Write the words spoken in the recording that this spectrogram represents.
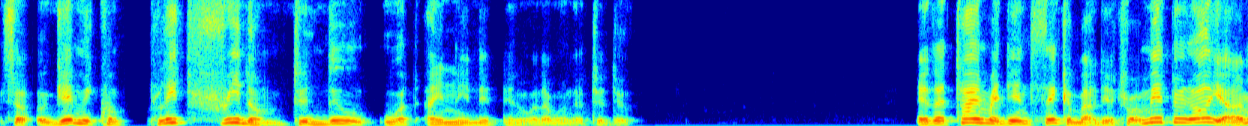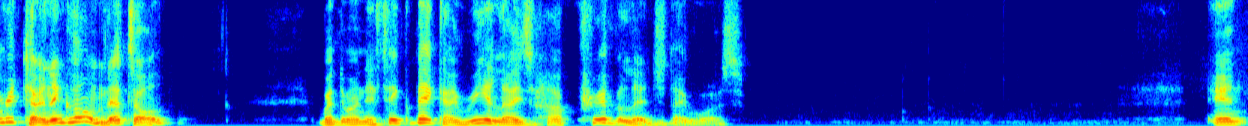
so it gave me complete freedom to do what I needed and what I wanted to do. At the time, I didn't think about it. For me, it was, oh yeah, I'm returning home, that's all. But when I think back, I realize how privileged I was. And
